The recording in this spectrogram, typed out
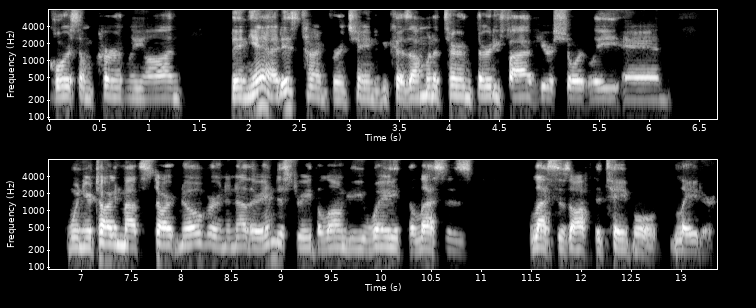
course I'm currently on, then yeah, it is time for a change because I'm going to turn 35 here shortly. And when you're talking about starting over in another industry, the longer you wait, the less is less is off the table later.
